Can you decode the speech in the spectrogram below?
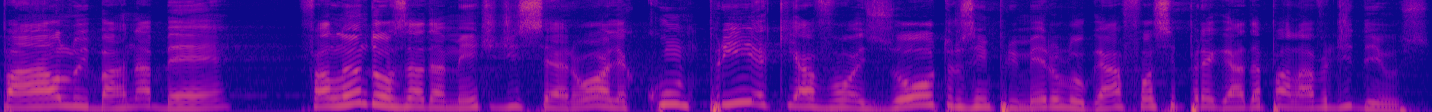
Paulo e Barnabé, falando ousadamente, disseram: Olha, cumpria que a vós outros, em primeiro lugar, fosse pregada a palavra de Deus.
